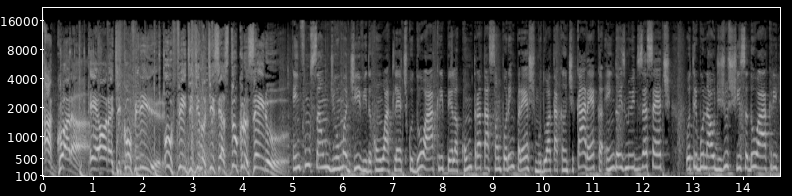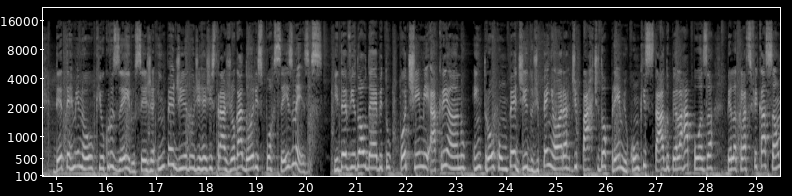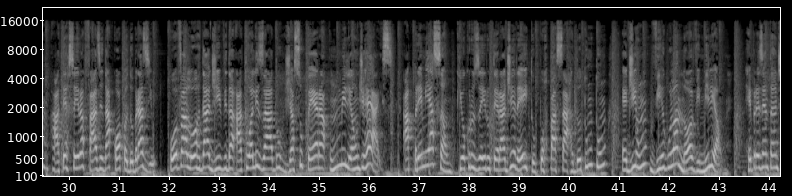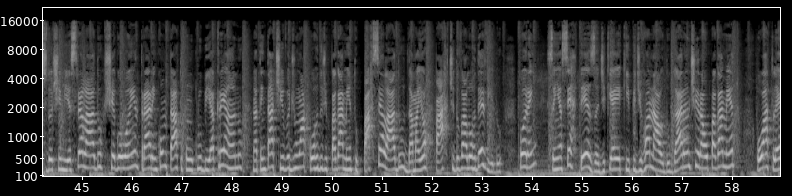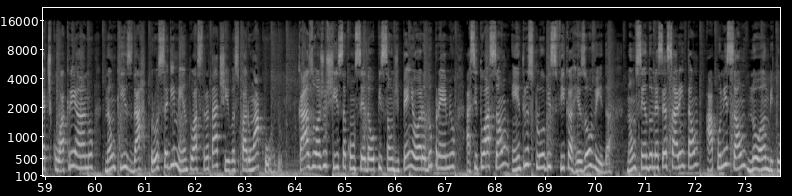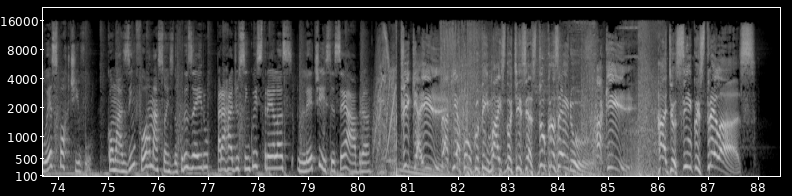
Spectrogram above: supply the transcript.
Agora é hora de conferir o feed de notícias do Cruzeiro. Em função de uma dívida com o Atlético do Acre pela contratação por empréstimo do atacante Careca em 2017, o Tribunal de Justiça do Acre determinou que o Cruzeiro seja impedido de registrar jogadores por seis meses. E devido ao débito, o time acreano entrou com um pedido de penhora de parte do prêmio conquistado pela Raposa pela classificação à terceira fase da Copa do Brasil. O valor da dívida atualizado já supera um milhão de reais. A premiação que o Cruzeiro terá direito por passar do Tum-Tum é de 1,9 milhão. Representantes do time estrelado chegou a entrar em contato com o clube acreano na tentativa de um acordo de pagamento parcelado da maior parte do valor devido, porém sem a certeza de que a equipe de Ronaldo garantirá o pagamento o Atlético Acreano não quis dar prosseguimento às tratativas para um acordo. Caso a Justiça conceda a opção de penhora do prêmio, a situação entre os clubes fica resolvida não sendo necessária então a punição no âmbito esportivo. Com as informações do Cruzeiro, para a Rádio 5 Estrelas, Letícia Seabra. Fique aí! Daqui a pouco tem mais notícias do Cruzeiro. Aqui, Rádio 5 Estrelas.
